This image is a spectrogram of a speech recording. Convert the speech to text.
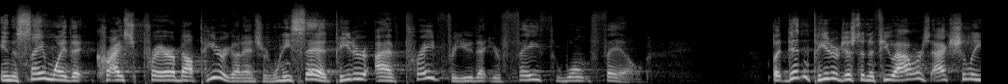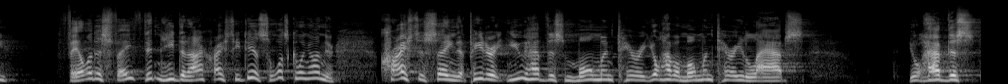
In the same way that Christ's prayer about Peter got answered when he said, Peter, I have prayed for you that your faith won't fail. But didn't Peter just in a few hours actually fail at his faith? Didn't he deny Christ? He did. So what's going on there? Christ is saying that, Peter, you have this momentary, you'll have a momentary lapse. You'll have this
